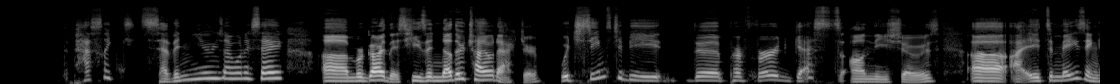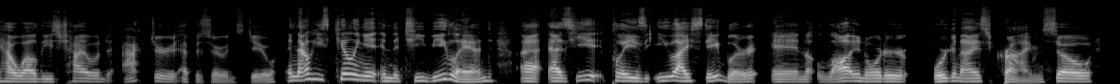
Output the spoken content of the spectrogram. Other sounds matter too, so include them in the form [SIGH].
the past like seven years, I want to say. Um, regardless, he's another child actor, which seems to be the preferred guests on these shows. Uh, it's amazing how well these child actor episodes do. And now he's killing it in the TV land uh, as he plays Eli Stabler in Law and Order Organized Crime. So,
